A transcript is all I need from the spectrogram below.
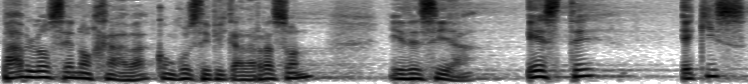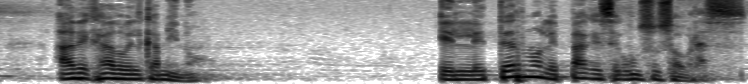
Pablo se enojaba con justificada razón y decía, este X ha dejado el camino. El Eterno le pague según sus obras.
